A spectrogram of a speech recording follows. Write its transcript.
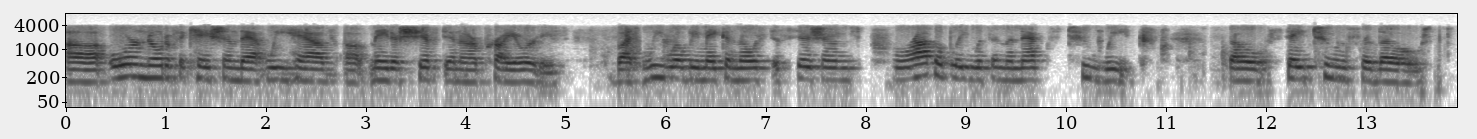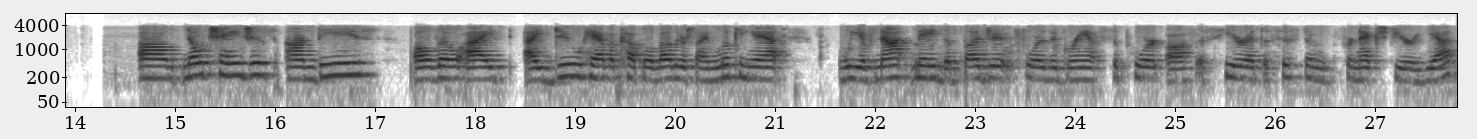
uh, or notification that we have uh, made a shift in our priorities. But we will be making those decisions probably within the next two weeks. So stay tuned for those. Um, no changes on these although I, I do have a couple of others I'm looking at. We have not made the budget for the grant support office here at the system for next year yet,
